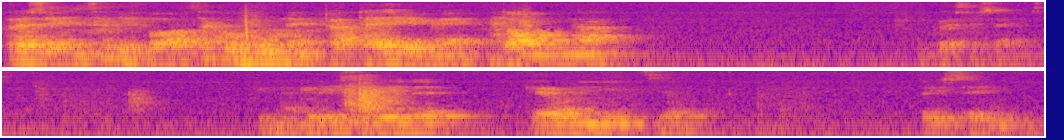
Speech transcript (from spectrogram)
presenza di forza comune tra te e me, donna, in questo senso. Quindi anche lì si vede che è un inizio dei segni.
